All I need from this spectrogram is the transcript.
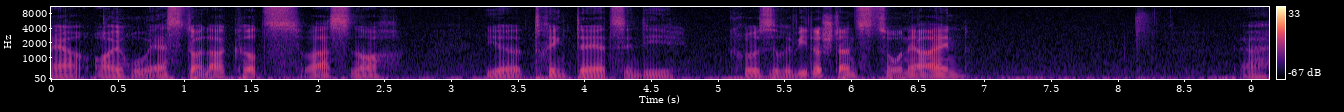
ja, Euro-US-Dollar kurz was noch. Hier dringt er jetzt in die größere Widerstandszone ein. Ja,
